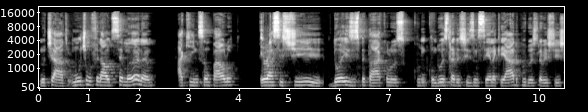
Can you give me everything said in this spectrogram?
no teatro. No último final de semana, aqui em São Paulo, eu assisti dois espetáculos com, com duas travestis em cena, criado por duas travestis,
